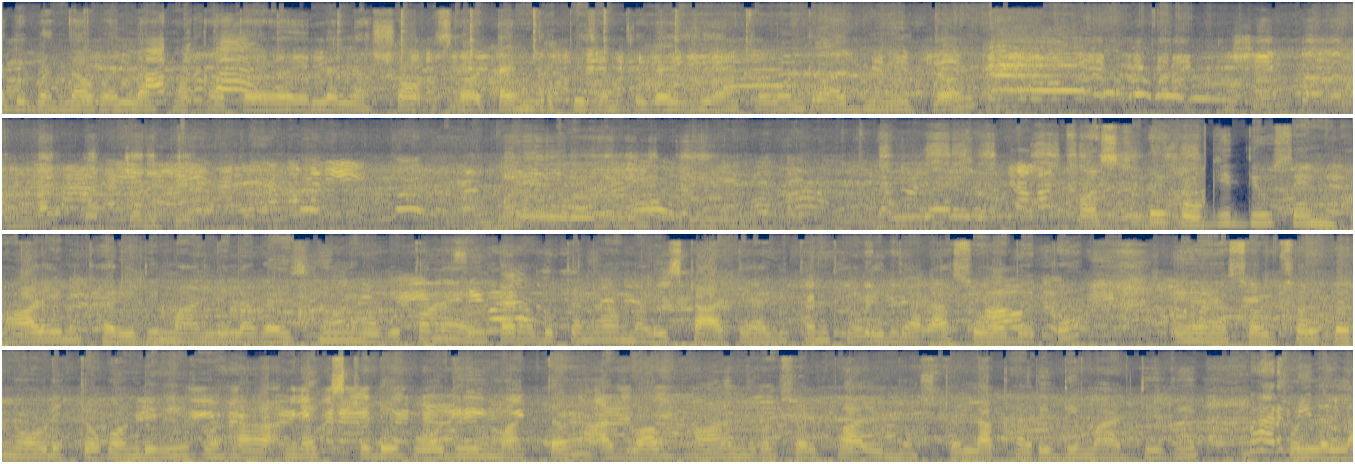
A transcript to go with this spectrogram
ಅದು ಬಂದಾವೆಲ್ಲ ಹಾಕಕ್ಕೆ ಇಲ್ಲೆಲ್ಲ ಶಾಪ್ಸ್ ಟೆನ್ ರುಪೀಸ್ ಅಂತಿದೆ ಏನು ತೊಗೊಂಡ್ರು ಹದಿನೈದು ಮಹಿಳೆಯರು ಹೆಣ್ಣು ಮಕ್ಕಳು ಬಂಗಾರದ ಫಸ್ಟ್ ಡೇ ಹೋಗಿದ್ದ ದಿವಸ ಏನು ಭಾಳ ಏನು ಖರೀದಿ ಮಾಡಲಿಲ್ಲ ಗೈಸ್ ಹಿಂಗೆ ಹೋಗುತ್ತಾನೆ, ಎಂಟರ್ ಆಗುತ್ತಾನೆ, ಮಳೆ ಸ್ಟಾರ್ಟೇ ಆಗಿತ್ತು ಅಂತ ಹೇಳಿದ್ದೆಲ್ಲ ಸೊ ಅದಕ್ಕೆ ಸ್ವಲ್ಪ ಸ್ವಲ್ಪ ನೋಡಿ ತೊಗೊಂಡಿವಿ. ನೆಕ್ಸ್ಟ್ ಡೇ ಹೋದಿವಿ ಮತ್ತು ಅದ್ವಾಗ ಭಾಳ ಅಂದ್ರೆ ಸ್ವಲ್ಪ ಆಲ್ಮೋಸ್ಟ್ ಎಲ್ಲ ಖರೀದಿ ಮಾಡ್ತೀವಿ ಫುಲ್ ಎಲ್ಲ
